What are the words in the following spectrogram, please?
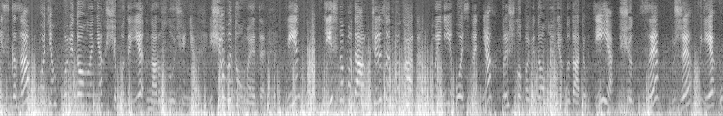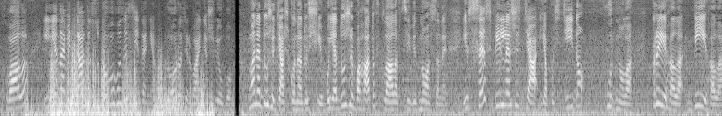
і сказав потім в повідомленнях, що подає на розлучення. І що ви думаєте? Він дійсно подав через адвоката. Мені ось на днях прийшло повідомлення в додаток Дія, що це вже є ухвала і є навіть дата судового засідання про розірвання шлюбу. У мене дуже тяжко на душі, бо я дуже багато вклала в ці відносини. І все спільне життя я постійно худнула, пригала, бігала,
